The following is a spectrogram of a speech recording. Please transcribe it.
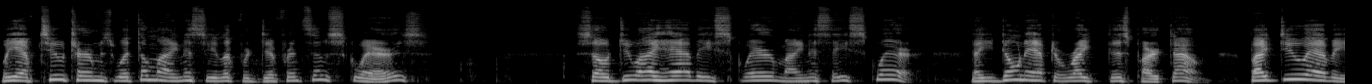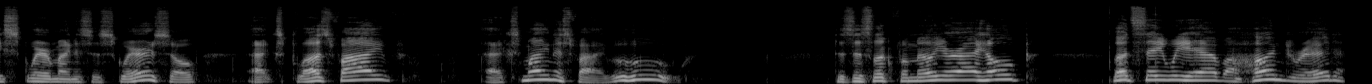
We have two terms with the minus, so you look for difference of squares. So do I have a square minus a square? Now you don't have to write this part down, but I do have a square minus a square, so x plus 5, x minus 5. Woohoo! Does this look familiar, I hope? Let's say we have a hundred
